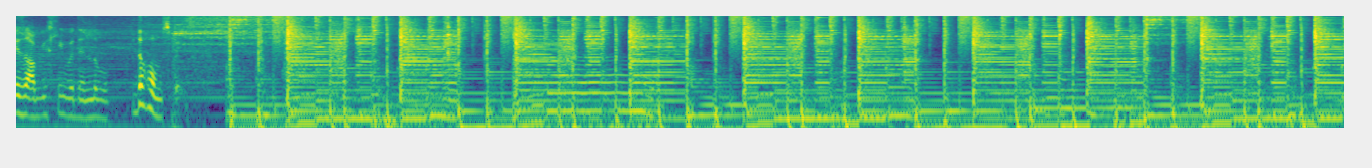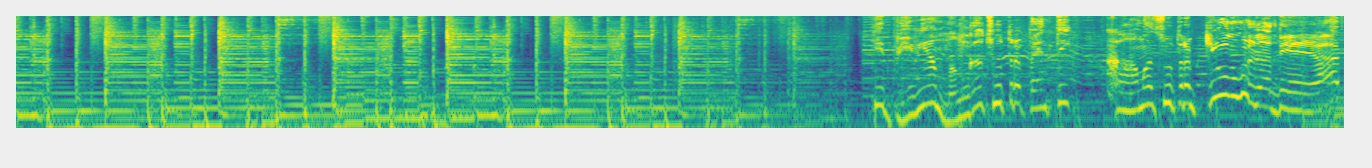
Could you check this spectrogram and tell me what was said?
is obviously within the, the home space. ये बीविया मंगल सूत्र पहनती कामा सूत्र क्यों भूल जाती हैं यार?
